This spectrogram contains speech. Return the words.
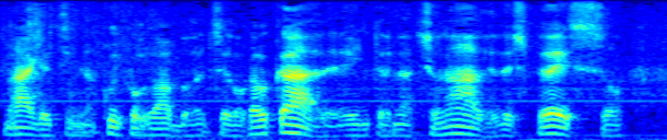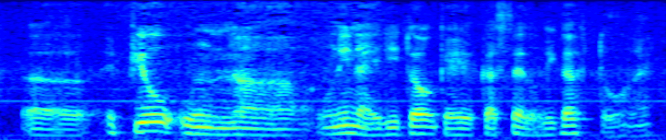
magazine a cui collabora Zero Calcare, Internazionale, L'Espresso, eh, e più un, uh, un, inedito che è il Castello di Cartone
